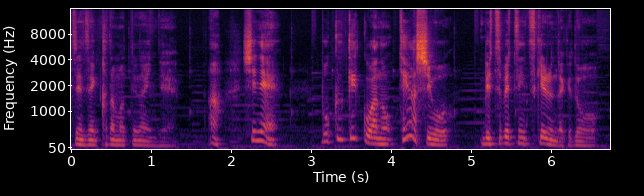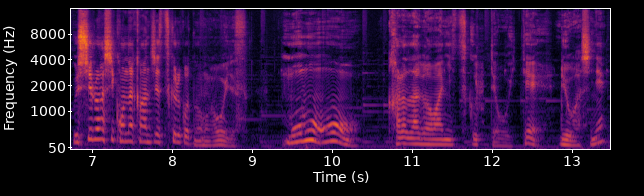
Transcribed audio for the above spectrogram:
全然固まってないんで。あ、しね、僕結構あの、手足を別々につけるんだけど、後ろ足こんな感じで作ることの方が多いです。ももを体側に作っておいて、両足ね。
